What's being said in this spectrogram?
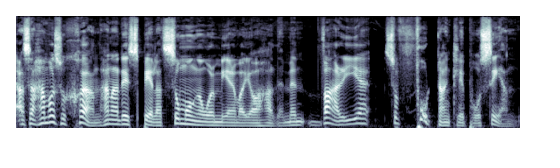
Alltså han var så skön, han hade spelat så många år mer än vad jag hade, men varje, så fort han klev på scen,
